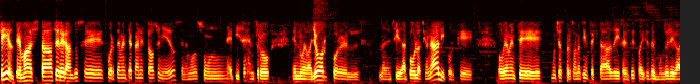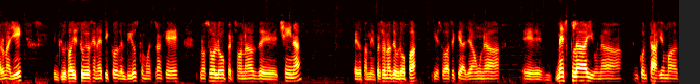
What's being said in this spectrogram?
Sí, el tema está acelerándose fuertemente acá en Estados Unidos. Tenemos un epicentro en Nueva York por la densidad poblacional y porque obviamente muchas personas infectadas de diferentes países del mundo llegaron allí. Incluso hay estudios genéticos del virus que muestran que no solo personas de China, pero también personas de Europa, y eso hace que haya una eh, mezcla y una, un contagio más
